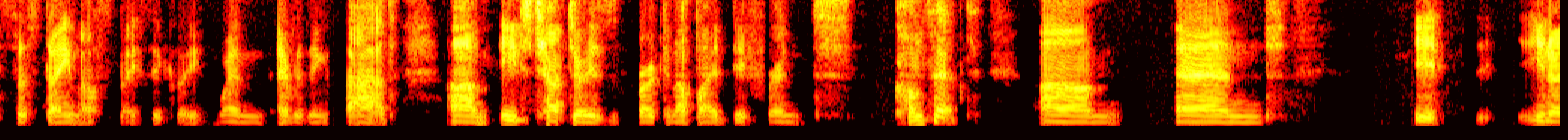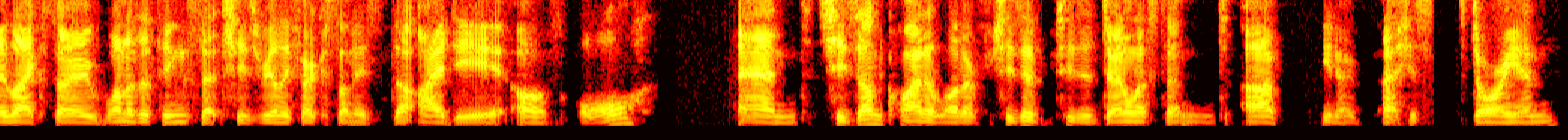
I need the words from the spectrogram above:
sustain us, basically, when everything's bad. Um, each chapter is broken up by a different concept, um, and it you know like so one of the things that she's really focused on is the idea of awe. And she's done quite a lot of she's a she's a journalist and uh, you know a historian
